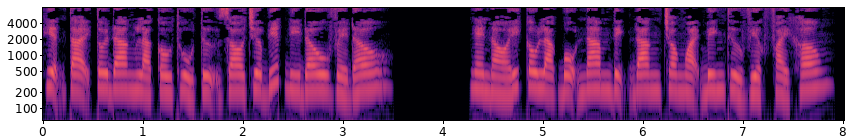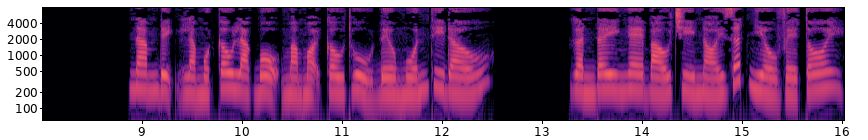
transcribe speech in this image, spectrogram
Hiện tại tôi đang là cầu thủ tự do chưa biết đi đâu về đâu. Nghe nói câu lạc bộ Nam Định đang cho ngoại binh thử việc phải không? Nam Định là một câu lạc bộ mà mọi cầu thủ đều muốn thi đấu. Gần đây nghe báo chí nói rất nhiều về tôi.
